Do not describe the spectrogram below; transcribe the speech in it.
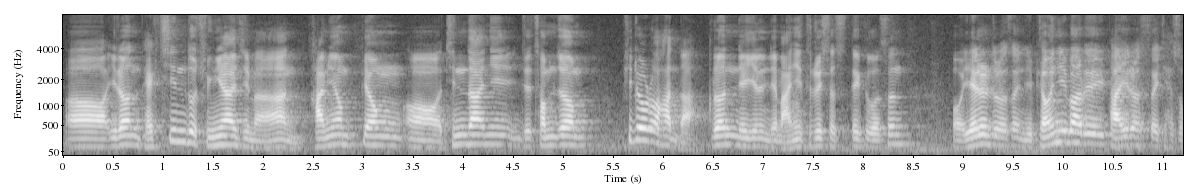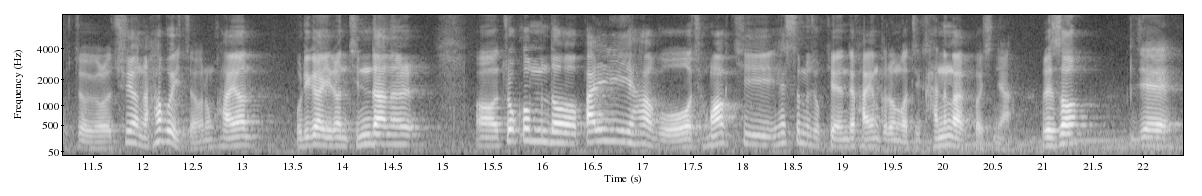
어, 이런 백신도 중요하지만 감염병 어, 진단이 이제 점점 필요로 한다 그런 얘기를 이제 많이 들으셨을 때 그것은 어, 예를 들어서 이제 변이 바이러스가 계속적으로 출현을 하고 있죠. 그럼 과연 우리가 이런 진단을 어, 조금 더 빨리 하고 정확히 했으면 좋겠는데 과연 그런 것이 가능할 것이냐. 그래서 이제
